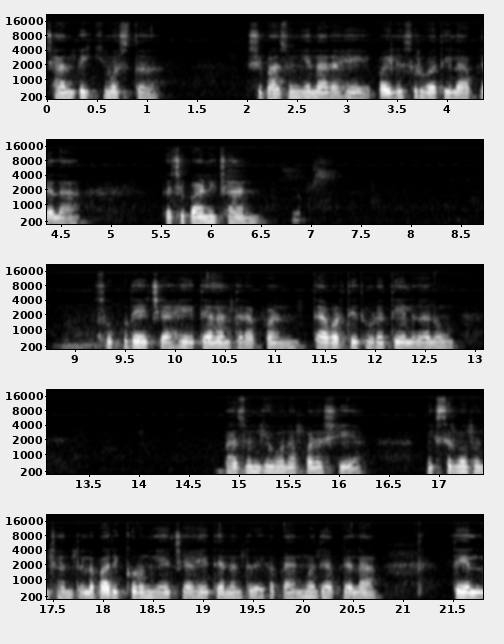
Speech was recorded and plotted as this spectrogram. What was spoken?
छानपैकी मस्त असे भाजून घेणार आहे. पहिले सुरुवातीला आपल्याला त्याचे पाणी छान सुकू द्यायचे आहे. त्यानंतर आपण त्यावरती थोडं तेल घालून भाजून घेऊन आपण अशी मिक्सरमधून छान त्याला बारीक करून घ्यायची आहे. त्यानंतर एका पॅनमध्ये आपल्याला तेल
